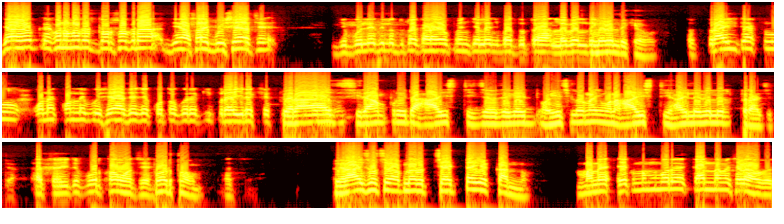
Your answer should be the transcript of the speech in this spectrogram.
যাই হোক এখন আমাদের দর্শকরা যে আশায় বসে আছে যে বলে দিল দুটা কাড়াই ওপেন চ্যালেঞ্জ বা দুটা লেভেল দেখে। লেভেল দেখে হবে তো প্রাইসটা একটু অনেকক্ষণ লাই বসে আছে যে কত করে কি প্রাইস রাখছে শ্রীরামপুর এটা হাইস্ট যে জায়গায় হয়েছিল না মানে হাইস্ট হাই লেভেলের প্রাইজ এটা আচ্ছা এটা প্রথম আছে? প্রথম। আচ্ছা। হচ্ছে আপনার চারটাই একান্ন। মানে এক নম্বরে কার নামে ছাড়া হবে?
